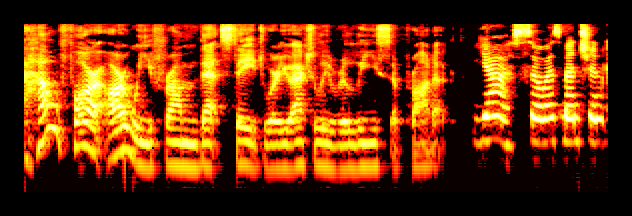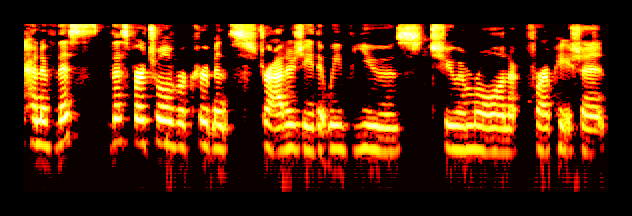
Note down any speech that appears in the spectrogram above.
how far are we from that stage where you actually release a product? Yeah, so as mentioned, kind of this this virtual recruitment strategy that we've used to enroll for our patient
